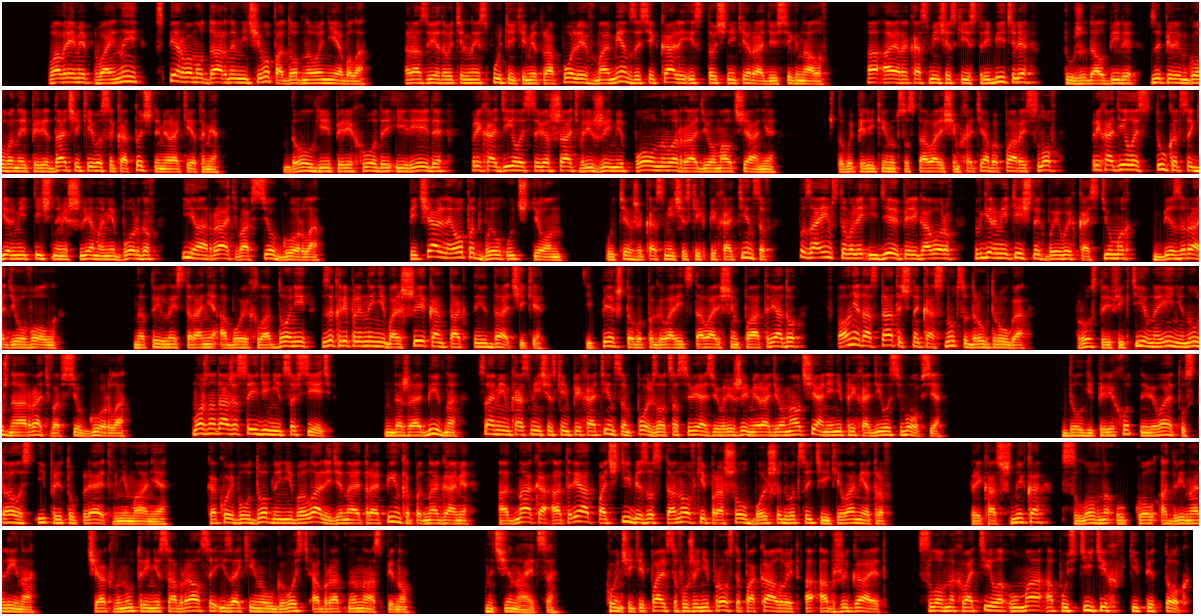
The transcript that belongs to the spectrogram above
Во время войны с первым ударным ничего подобного не было. Разведывательные спутники метрополии в момент засекали источники радиосигналов, а аэрокосмические истребители тут же долбили запеленгованные передатчики высокоточными ракетами. Долгие переходы и рейды приходилось совершать в режиме полного радиомолчания – чтобы перекинуться с товарищем хотя бы парой слов, приходилось стукаться герметичными шлемами боргов и орать во все горло. Печальный опыт был учтен. У тех же космических пехотинцев позаимствовали идею переговоров в герметичных боевых костюмах без радиоволн. На тыльной стороне обоих ладоней закреплены небольшие контактные датчики. Теперь, чтобы поговорить с товарищем по отряду, вполне достаточно коснуться друг друга. Просто эффективно и не нужно орать во все горло. Можно даже соединиться в сеть. Даже обидно, самим космическим пехотинцам пользоваться связью в режиме радиомолчания не приходилось вовсе. Долгий переход навевает усталость и притупляет внимание. Какой бы удобной ни была ледяная тропинка под ногами, однако отряд почти без остановки прошел больше 20 километров. Приказ Шныка словно укол адреналина. Чак внутренне собрался и закинул гвоздь обратно на спину. Начинается. Кончики пальцев уже не просто покалывает, а обжигает – словно хватило ума опустить их в кипяток.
